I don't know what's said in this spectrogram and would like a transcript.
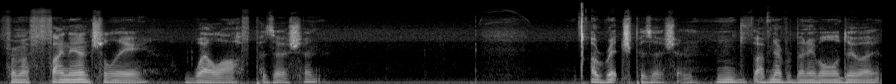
from a financially well-off position, a rich position. I've never been able to do it.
